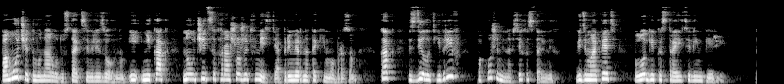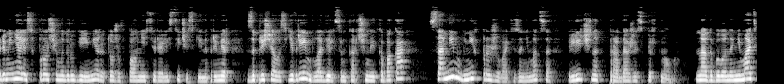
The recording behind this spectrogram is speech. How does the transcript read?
помочь этому народу стать цивилизованным и не как научиться хорошо жить вместе, а примерно таким образом: как сделать евреев похожими на всех остальных. Видимо, опять логика строителей империи. Применялись, впрочем, и другие меры, тоже вполне сюрреалистические. Например, запрещалось евреям, владельцам корчмы и кабака, самим в них проживать и заниматься лично продажей спиртного. Надо было нанимать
